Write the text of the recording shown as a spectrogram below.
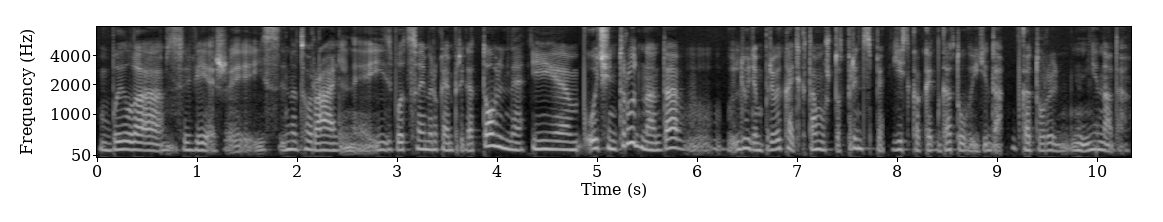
было свежее и натуральное, и вот своими руками приготовленное. И очень трудно да, людям привыкать к тому, что, в принципе, есть какая-то готовая еда, которую не надо.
